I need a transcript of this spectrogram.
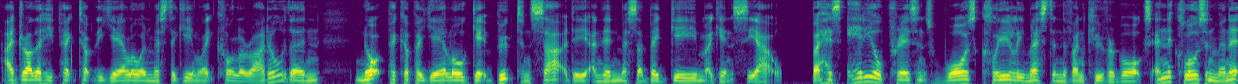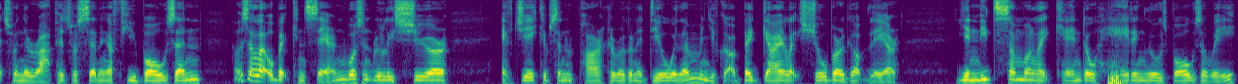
I'd rather he picked up the yellow and missed a game like Colorado than not pick up a yellow, get booked on Saturday and then miss a big game against Seattle. But his aerial presence was clearly missed in the Vancouver box. In the closing minutes when the Rapids were sending a few balls in, I was a little bit concerned, wasn't really sure if Jacobson and Parker were going to deal with him. And you've got a big guy like Sjöberg up there. You need someone like Kendall heading those balls away.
